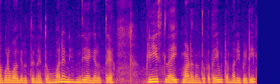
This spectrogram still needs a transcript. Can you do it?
ಹಗುರವಾಗಿರುತ್ತೆ ತುಂಬಾ ನೆಮ್ಮದಿಯಾಗಿರುತ್ತೆ. ಪ್ಲೀಸ್ ಲೈಕ್ ಮಾಡೋದಂತ ದಯವಿಟ್ಟು ಮರಿಬೇಡಿ.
